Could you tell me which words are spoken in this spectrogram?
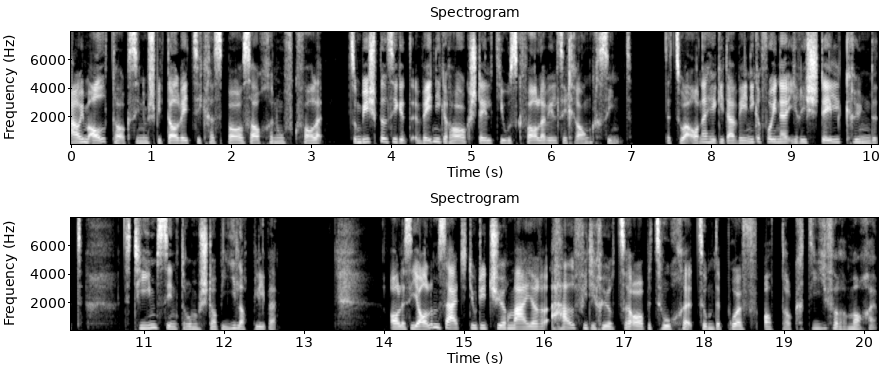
Auch im Alltag sind im Spital Wetzikon ein paar Sachen aufgefallen. Zum Beispiel sind weniger Angestellte ausgefallen, weil sie krank sind. Dazu haben auch weniger von ihnen ihre Stelle gekündigt. Die Teams sind darum stabiler geblieben. Alles in allem, sagt Judith Schürmeier, helfen die kürzeren Arbeitswochen, um den Beruf attraktiver zu machen.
